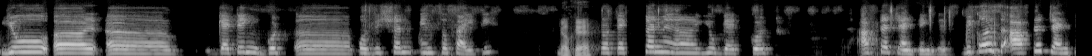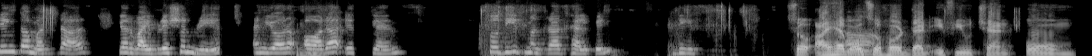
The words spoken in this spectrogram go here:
You are uh, getting good position in society. Okay. Protection you get good after chanting this because after chanting the mantras your vibration raised and your mm-hmm. aura is cleansed so these mantras help in these so i have uh, also heard that if you chant om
